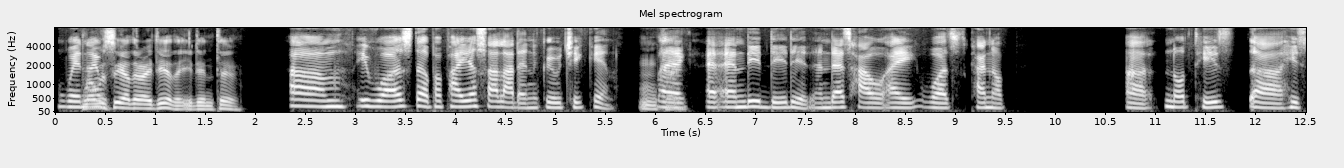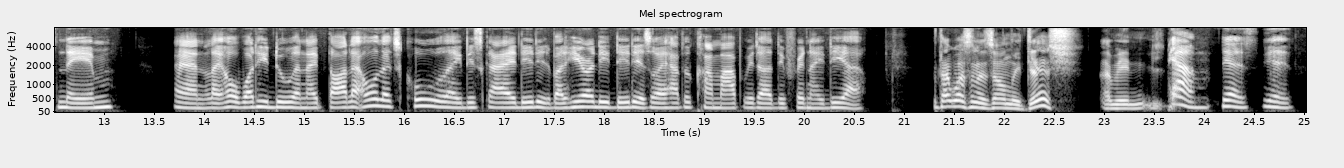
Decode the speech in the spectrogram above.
when what I was the other idea that you didn't do? um, it was the papaya salad and grilled chicken. Okay. Like Andy did it, and that's how I was kind of uh noticed uh his name and like oh what he do, and I thought like oh that's cool like this guy did it, but he already did it, so I have to come up with a different idea. But that wasn't his only dish. I mean, Yeah, yes, yes.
